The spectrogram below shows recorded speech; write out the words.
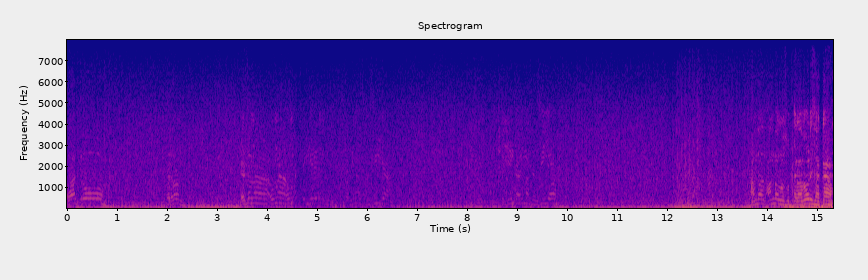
Cuatro. Es una, una, una Cheyenne cabina sencilla. Cheyenne cabina sencilla. Andan, andan los operadores acá.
